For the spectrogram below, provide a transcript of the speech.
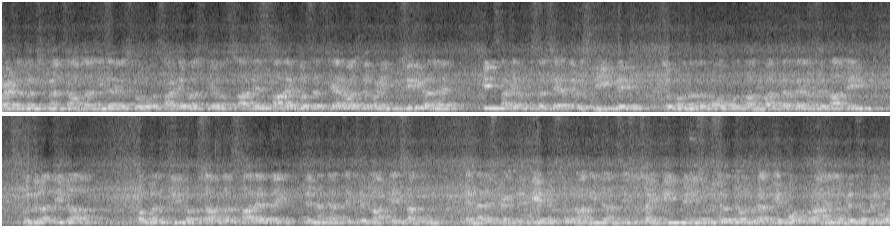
ਮੈਡਮ ਲక్ష్ਮਣ ਚਾਵਲਾ ਜੀ ਦਾ ਸੋ ਸਾਡੇ ਵਾਸਤੇ ਔਰ ਸਾਡੇ ਸਾਰੇ ਅੰਮ੍ਰਿਤਸਰ ਸ਼ਹਿਰ ਵਾਸਤੇ ਬੜੀ ਖੁਸ਼ੀ ਦੀ ਗੱਲ ਹੈ ਕਿ ਸਾਡੇ ਅੰਮ੍ਰਿਤਸਰ ਸ਼ਹਿਰ ਦੇ ਵਸਨੀਕ ਨੇ। ਸੋ ਮੈਂ ਉਹਨਾਂ ਦਾ ਬਹੁਤ ਬਹੁਤ ਧੰਨਵਾਦ ਕਰਦਾ ਹਾਂ। ਉਸ ਦੇ ਨਾਲ ਹੀ ਕੁੰਦਰਾ ਜੀ ਦਾ ਪਵਨ ਜੀ, ਡਾਕਟਰ ਸਾਹਿਬ ਦਾ, ਸਾਰਿਆਂ ਦਾ ਹੀ, ਜਿਨ੍ਹਾਂ ਨੇ ਅੱਜ ਇੱਥੇ ਬੁਲਾ ਕੇ ਸਾਨੂੰ ਇੰਨਾ ਰਿਸਪੈਕਟ ਦਿੱਤੀ ਹੈ। ਸੋ ਰਾਣੀ ਝਾਂਸੀ ਸੁਸਾਇਟੀ ਜਿਹੜੀ ਸੋਸ਼ਲ ਬਹੁਤ ਪੁਰਾਣੇ ਲੰਬੇ ਸਮੇਂ ਤੋਂ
